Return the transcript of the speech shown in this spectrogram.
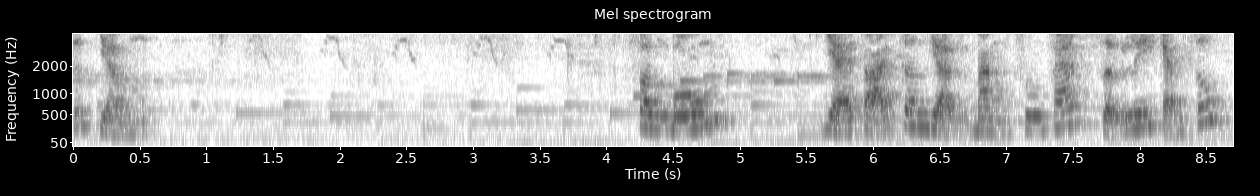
tức giận. Phần 4 giải tỏa cơn giận bằng phương pháp xử lý cảm xúc.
